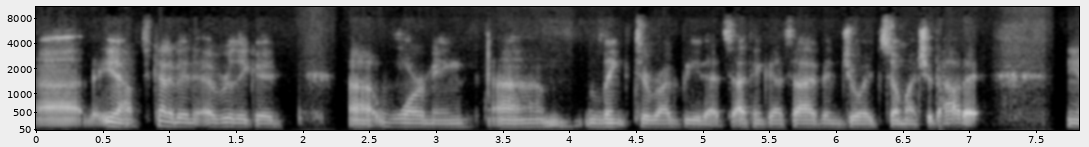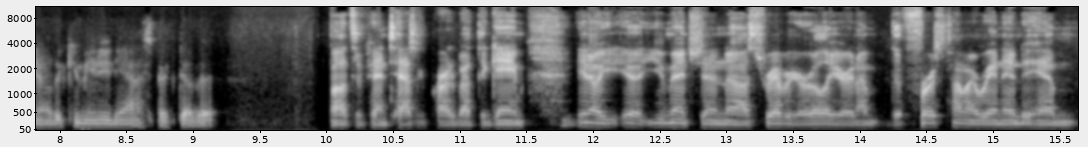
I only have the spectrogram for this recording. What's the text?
uh, you know it's kind of been a really good uh, warming um, link to rugby that's i think that's i've enjoyed so much about it you know the community aspect of it well, it's a fantastic part about the game. You know, you, you mentioned uh, earlier, and I'm, the first time I ran into him,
